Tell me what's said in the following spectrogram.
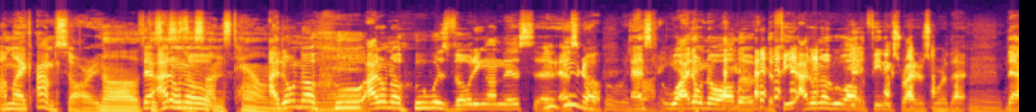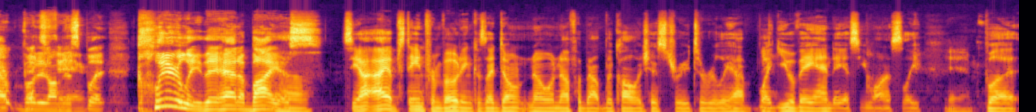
I'm like, I'm sorry. No, Th- 'cause I this don't is a know- Sun's town. I don't know who I don't know who was voting on this. Uh, You do Espo- know who was Es- voting. well, I don't know all the the Phe- I don't know who all the Phoenix writers were that Mm. that voted That's on this, but clearly they had a bias. See, I, I abstained from voting because I don't know enough about the college history to really have like U of A and ASU, honestly. Yeah. But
